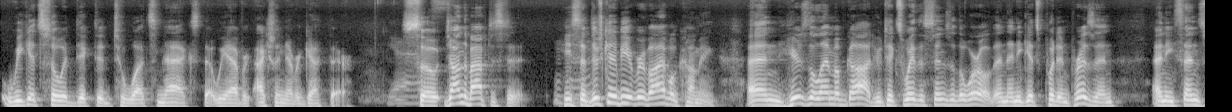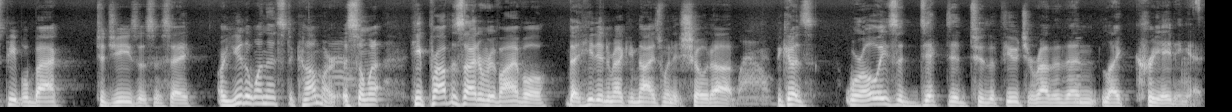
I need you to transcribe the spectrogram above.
we get so addicted to what's next that we ever actually never get there. Yes. So John the Baptist did it. Mm-hmm. He said, mm-hmm. "There's going to be a revival coming." And here's the Lamb of God who takes away the sins of the world. And then he gets put in prison and he sends people back to Jesus and say, Are you the one that's to come? Or wow. is someone he prophesied a revival that he didn't recognize when it showed up. Wow. Because we're always addicted to the future rather than like creating it.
